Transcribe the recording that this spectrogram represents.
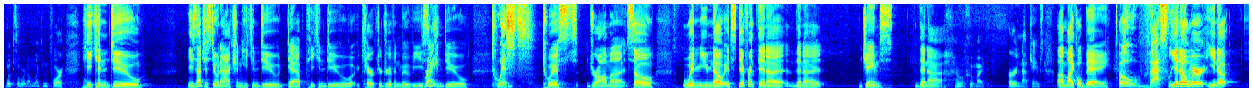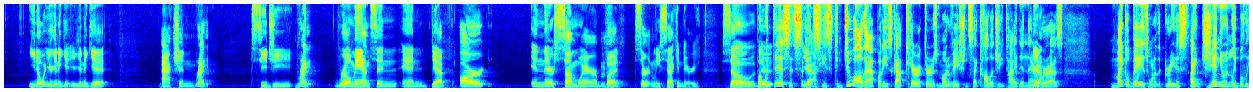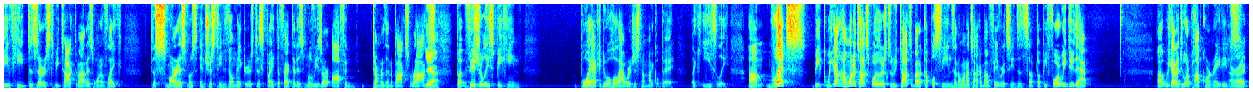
what's the word I'm looking for? He can do. He's not just doing action. He can do depth. He can do character-driven movies. Right. He can do Twists. twists, drama. So when you know, it's different than a than a James than a who, who am I? Think, or not James? Uh, Michael Bay. Oh, vastly. you know different. where you know you know what you're gonna get you're gonna get action Right. Cg Right. romance and and depth are in there somewhere but certainly secondary so Mm-hmm. But with this, it's Yeah. it's he's can do all that, but he's got characters, motivation, psychology tied in there. Yeah. Whereas Michael Bay is one of the greatest. I genuinely believe he deserves to be talked about as one of like the smartest, most interesting filmmakers, despite the fact that his movies are often dumber than a box of rocks. Yeah. But visually speaking, boy, I could do a whole hour just on Michael Bay, like easily. Um, let's be. We got. I want to talk spoilers because we talked about a couple scenes, and I want to talk about favorite scenes and stuff. But before we do that, uh, we got to do our popcorn ratings. all right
